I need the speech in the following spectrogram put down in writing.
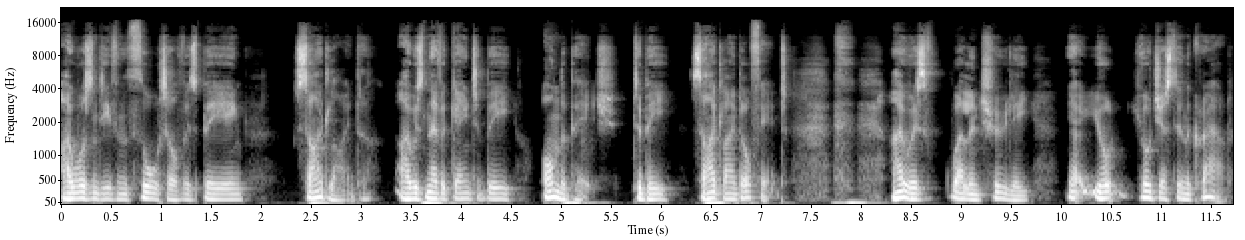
I wasn't even thought of as being sidelined. I was never going to be on the pitch to be sidelined off it. I was well and truly, you know, you're you're just in the crowd.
